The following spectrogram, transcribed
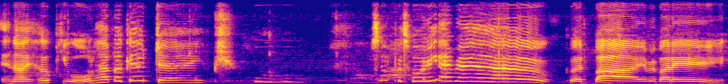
And I hope you all have a good day. Pew. Celebratory arrow! Goodbye, everybody!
